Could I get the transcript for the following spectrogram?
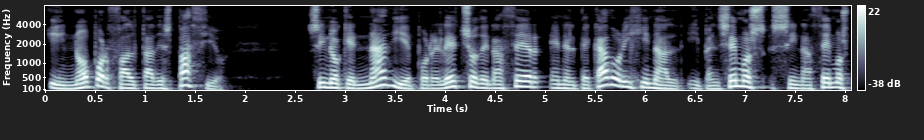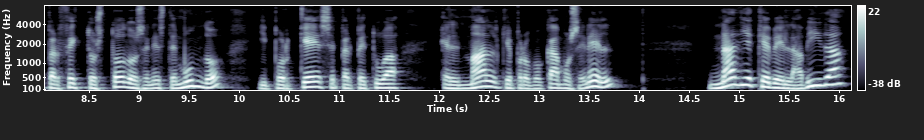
y no por falta de espacio, sino que nadie por el hecho de nacer en el pecado original, y pensemos si nacemos perfectos todos en este mundo, y por qué se perpetúa el mal que provocamos en él, nadie que ve la vida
